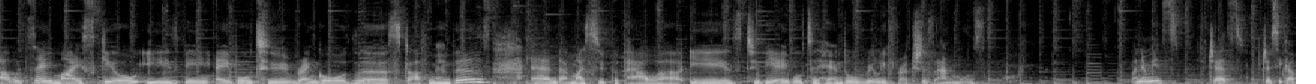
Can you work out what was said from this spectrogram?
I would say my skill is being able to wrangle the staff members and that my superpower is to be able to handle really fractious animals. My name is Jess, Jessica,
